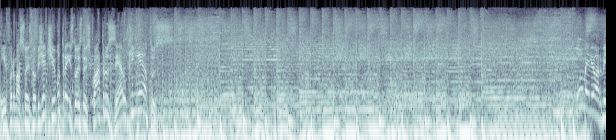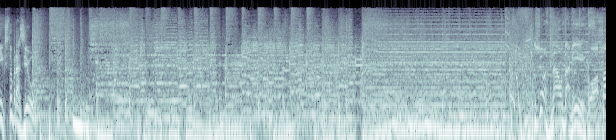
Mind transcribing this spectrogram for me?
Informações no objetivo 3224 0500. O melhor mix do Brasil. Jornal da Mix, Copa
